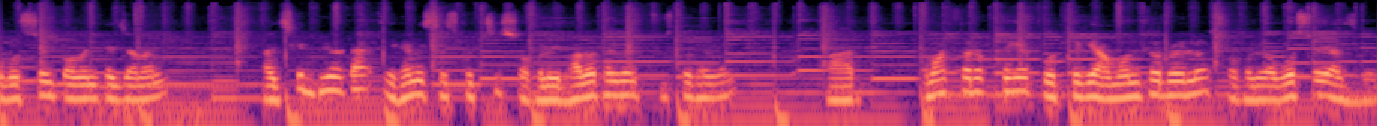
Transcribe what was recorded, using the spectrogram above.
অবশ্যই কমেন্টে জানান। আজকের ভিডিওটা এখানেই শেষ করছি। সকলেই ভালো থাকবেন, সুস্থ থাকবেন। আর আমার তরফ থেকে প্রত্যেকে আমন্ত্রণ রইল, সকলে অবশ্যই আসবেন।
